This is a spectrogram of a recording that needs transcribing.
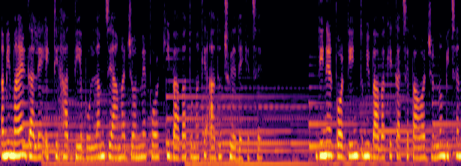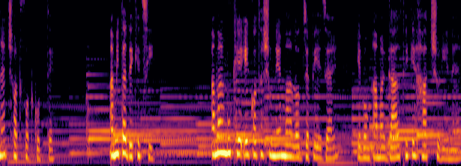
আমি মায়ের গালে একটি হাত দিয়ে বললাম যে আমার জন্মের পর কি বাবা তোমাকে আদৌ ছুঁয়ে দেখেছে। দিনের পর দিন তুমি বাবাকে কাছে পাওয়ার জন্য বিছানায় ছটফট করতে। আমি তা দেখেছি। আমার মুখে এ কথা শুনে মা লজ্জা পেয়ে যায় এবং আমার গাল থেকে হাত সরিয়ে নেয়।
